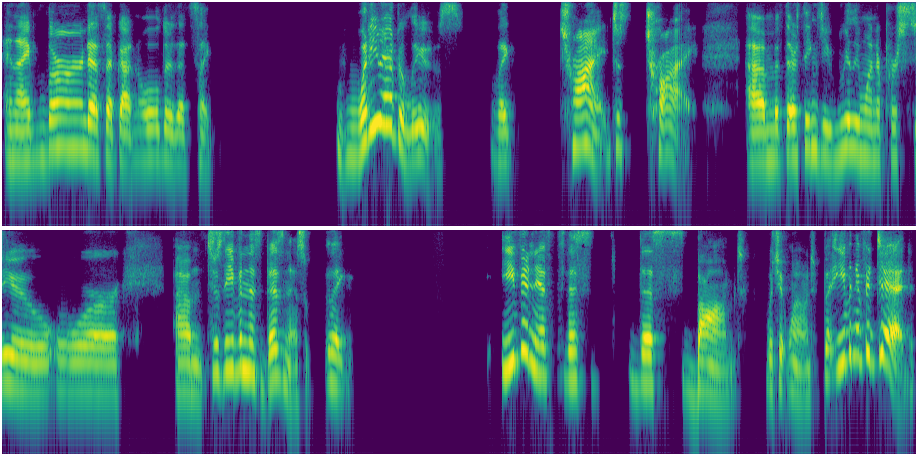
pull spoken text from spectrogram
And I've learned as I've gotten older, that's like, what do you have to lose? Like, try, just try um, if there are things you really want to pursue or um, just even this business like even if this this bombed which it won't but even if it did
